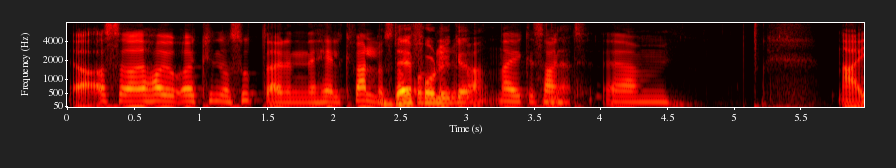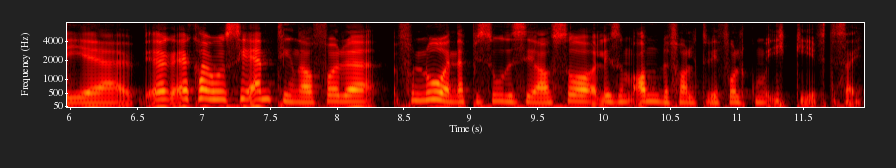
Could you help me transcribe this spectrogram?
ja, altså, jeg, har jo, jeg kunne jo sittet der en hel kveld og Det snakket om får du ikke. bryllupet. Nei, ikke sant. Ehm, nei, eh, jeg, jeg kan jo si en ting, da. For, eh, for noen episoder siden så liksom anbefalte vi folk om å ikke gifte seg.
